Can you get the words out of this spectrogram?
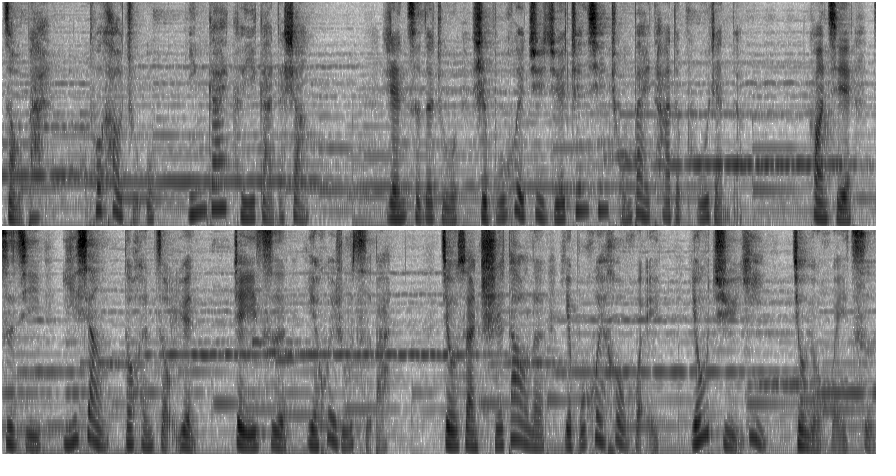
走吧，托靠主，应该可以赶得上。仁慈的主是不会拒绝真心崇拜他的仆人的。况且自己一向都很走运，这一次也会如此吧？就算迟到了，也不会后悔。有举意就有回赐。”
